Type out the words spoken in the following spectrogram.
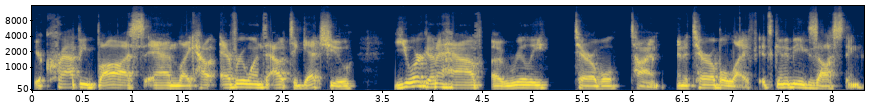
your crappy boss and like how everyone's out to get you, you are going to have a really terrible time and a terrible life. It's going to be exhausting.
